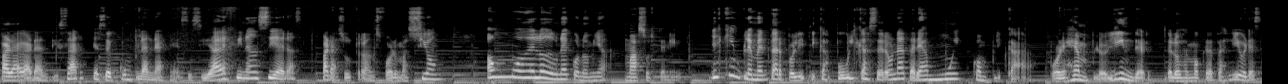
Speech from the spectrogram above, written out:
para garantizar que se cumplan las necesidades financieras para su transformación a un modelo de una economía más sostenible. Y es que implementar políticas públicas será una tarea muy complicada. Por ejemplo, Linder, de los Demócratas Libres,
